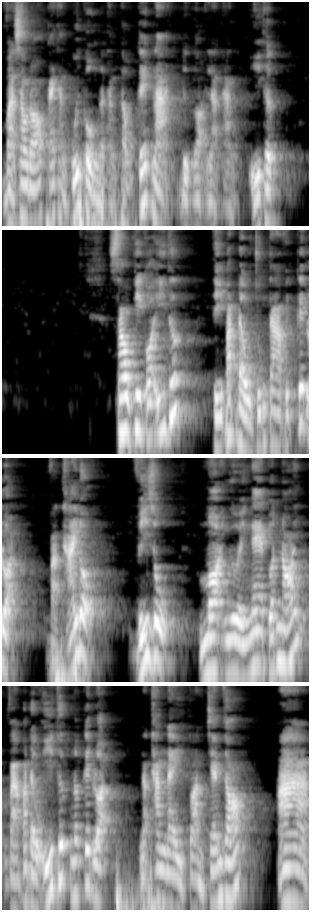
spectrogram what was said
Và sau đó, cái thằng cuối cùng là thằng tổng kết lại, được gọi là thằng ý thức. Sau khi có ý thức thì bắt đầu chúng ta với kết luận và thái độ. Ví dụ mọi người nghe tuấn nói và bắt đầu ý thức nó kết luận là thằng này toàn chém gió. À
